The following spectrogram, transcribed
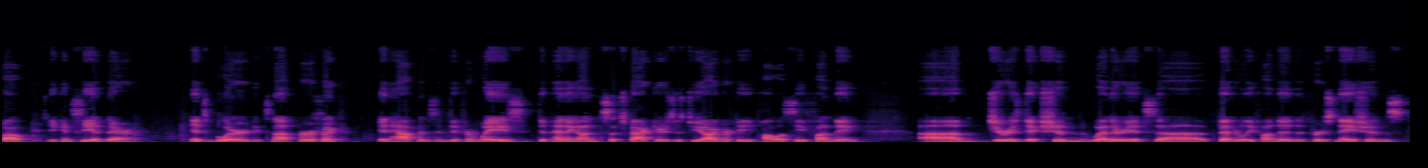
Well, you can see it there. It's blurred. It's not perfect. It happens in different ways depending on such factors as geography, policy, funding, um, jurisdiction, whether it's uh, federally funded First Nations,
